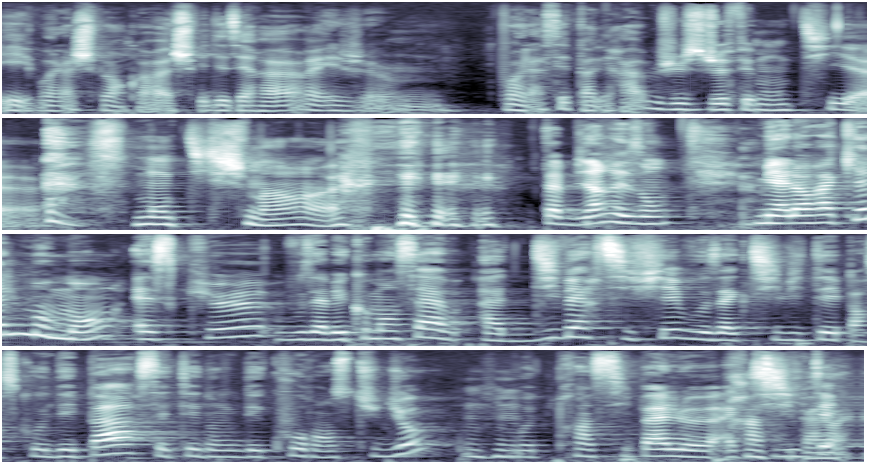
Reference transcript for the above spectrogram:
et, voilà, je fais encore, je fais des erreurs et je, voilà, c'est pas grave. Juste, je fais mon petit, mon petit chemin. T'as bien raison. Mais alors, à quel moment est-ce que vous avez commencé à, à diversifier vos activités? Parce qu'au départ, c'était donc des cours en studio, mm -hmm. votre principale activité. Principal,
